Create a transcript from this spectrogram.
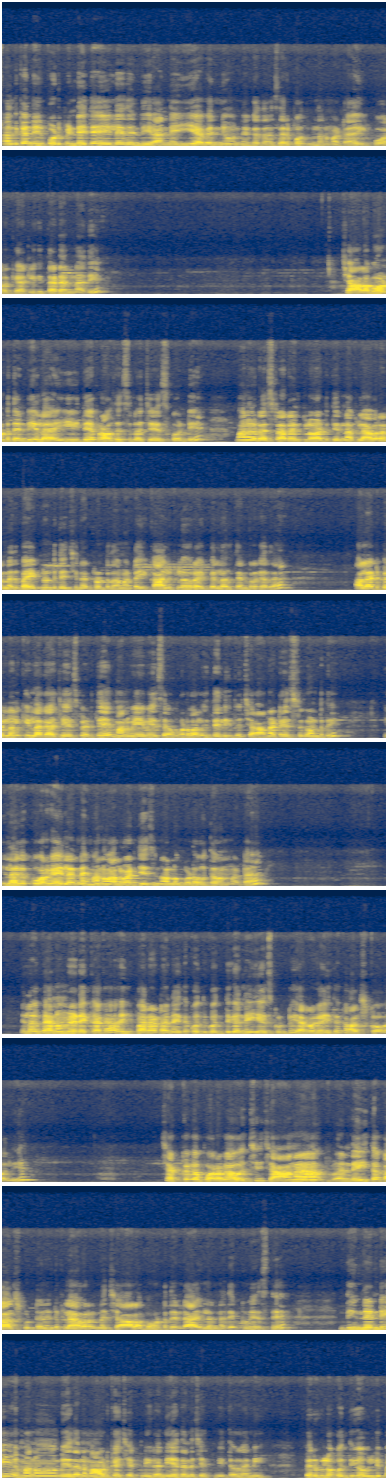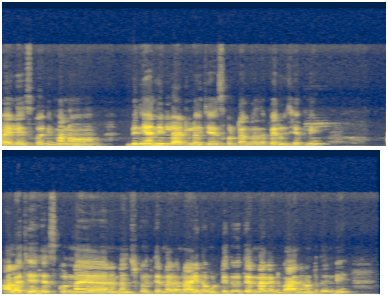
అందుకని నేను పొడిపిండి అయితే వేయలేదండి. ఆ నెయ్యి అవన్నీ ఉన్నాయి కదా సరిపోతుంది అనమాట ఈ కూరకి అట్లకి తడి అన్నది. చాలా బాగుంటుందండి. ఇలా ఇదే ప్రాసెస్లో చేసుకోండి. మనం రెస్టారెంట్లో అటు తిన్న ఫ్లేవర్ అన్నది బయట నుండి తెచ్చినట్టు ఉంటుంది అనమాట ఈ కాలీఫ్లవర్ అవి పిల్లలు తినరు కదా. అలాంటి పిల్లలకి ఇలాగా చేసి పెడితే మనం ఏం వేసామో కూడా వాళ్ళకి తెలియదు చాలా టేస్ట్గా ఉంటుంది. ఇలాగ కూరగాయలు అన్నీ మనం అలవాటు చేసిన వాళ్ళం కూడా అవుతాం అనమాట ఇలాగ పెనం వేడెక్కాక ఈ పరాటాని అయితే కొద్ది కొద్దిగా నెయ్యి వేసుకుంటూ ఎర్రగా అయితే కాల్చుకోవాలి. చక్కగా పొరగా వచ్చి చాలా నెయ్యితో కాల్చుకుంటేనండి ఫ్లేవర్ అన్నది చాలా బాగుంటుందండి. ఆయిల్ అన్నది ఎక్కువ వేస్తే. దీన్నండి మనం ఏదైనా మామిడికాయ చట్నీ కానీ ఏదైనా చట్నీతో కానీ పెరుగులో కొద్దిగా ఉల్లిపాయలు వేసుకొని మనం బిర్యానీల్లో అట్లా చేసుకుంటాం కదా పెరుగు చట్నీ. అలా చేసేసుకున్న నంచుకొని తిన్నా కానీ అయినా ఉట్టిది తిన్నా కానీ బాగానే ఉంటుందండి.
